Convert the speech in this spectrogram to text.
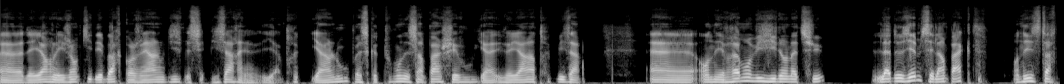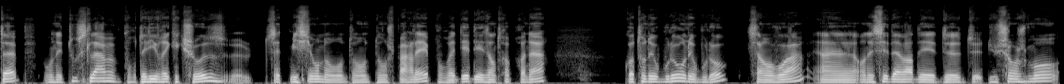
Euh, d'ailleurs, les gens qui débarquent en général nous disent mais c'est bizarre, il y a un truc, il y a un loup parce que tout le monde est sympa chez vous. Il y a, il y a un truc bizarre. on est vraiment vigilant là-dessus. La deuxième, c'est l'impact. on est une start-up, on est tous là pour délivrer quelque chose, euh, cette mission dont, dont, je parlais, pour aider des entrepreneurs. Quand on est au boulot, on est au boulot, ça envoie. Euh, on essaie d'avoir des, de, du changement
